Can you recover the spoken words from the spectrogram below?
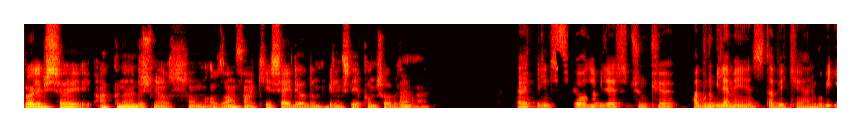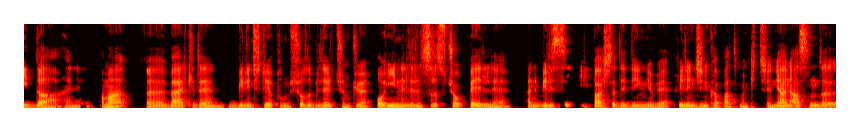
Böyle bir şey hakkında ne düşünüyorsun o zaman? Sanki şey diyordun bilinçli yapılmış olabilir mi? Evet, bilinçli olabilir çünkü ha, bunu bilemeyiz tabii ki, yani, bu bir iddia, hani, ama, eee, belki de bilinçli yapılmış olabilir çünkü o iğnelerin sırası çok belli. Hani, birisi ilk başta dediğin gibi bilincini kapatmak için, yani, aslında,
